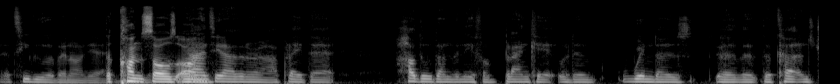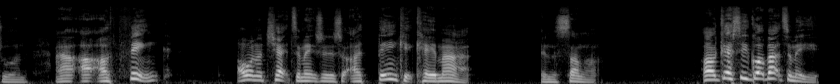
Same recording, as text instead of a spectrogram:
the TV would have been on, yeah. the console's on. 19 hours in a row. I played there, huddled underneath a blanket with the windows, uh, the the curtains drawn. And I, I, I think I want to check to make sure this. I think it came out in the summer. Oh, guess he got back to me?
